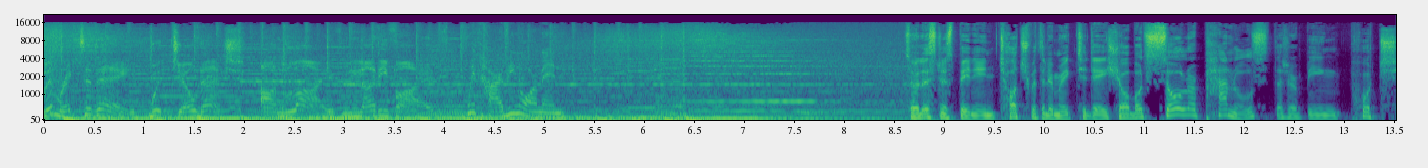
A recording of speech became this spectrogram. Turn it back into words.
Limerick Today with Joe Nash on Live 95. with Harvey Norman. So, a listener's been in touch with the Limerick Today show about solar panels that are being put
